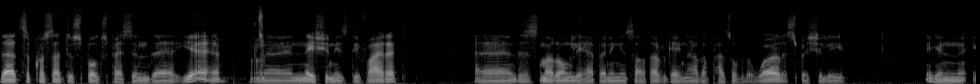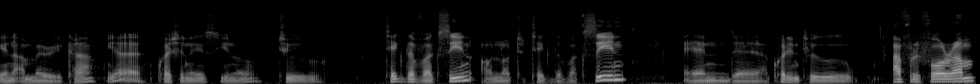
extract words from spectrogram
That's a COSATU spokesperson there. Yeah, nation is divided. And this is not only happening in South Africa, in other parts of the world, especially in in America. Yeah, question is, you know, to take the vaccine or not to take the vaccine. And uh, according to AfriForum,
